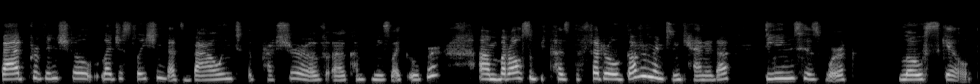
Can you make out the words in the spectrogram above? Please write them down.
bad provincial legislation that's bowing to the pressure of uh, companies like Uber, um, but also because the federal government in Canada deems his work low skilled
